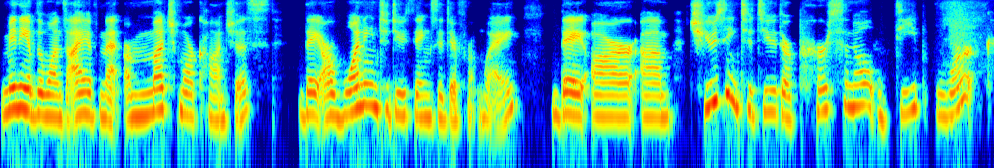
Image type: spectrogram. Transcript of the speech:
many of the ones I have met are much more conscious. They are wanting to do things a different way. They are um, choosing to do their personal deep work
